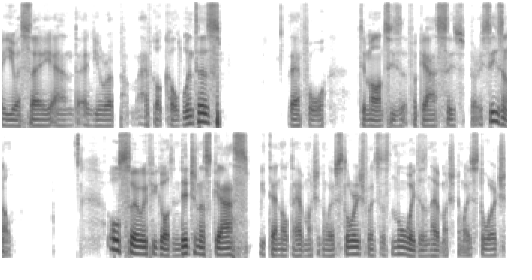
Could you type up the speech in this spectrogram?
USA uh, and, and Europe have got cold winters. Therefore, demand for gas is very seasonal. Also, if you've got indigenous gas, we tend not to have much in the way of storage. For instance, Norway doesn't have much in the way of storage,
